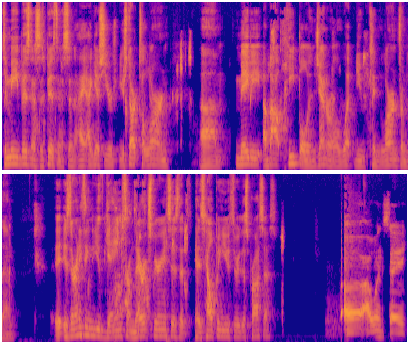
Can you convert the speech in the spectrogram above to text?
to me, business is business, and I, I guess you you start to learn um, maybe about people in general, what you can learn from them. Is there anything that you've gained from their experiences that is helping you through this process? Uh, I wouldn't say,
